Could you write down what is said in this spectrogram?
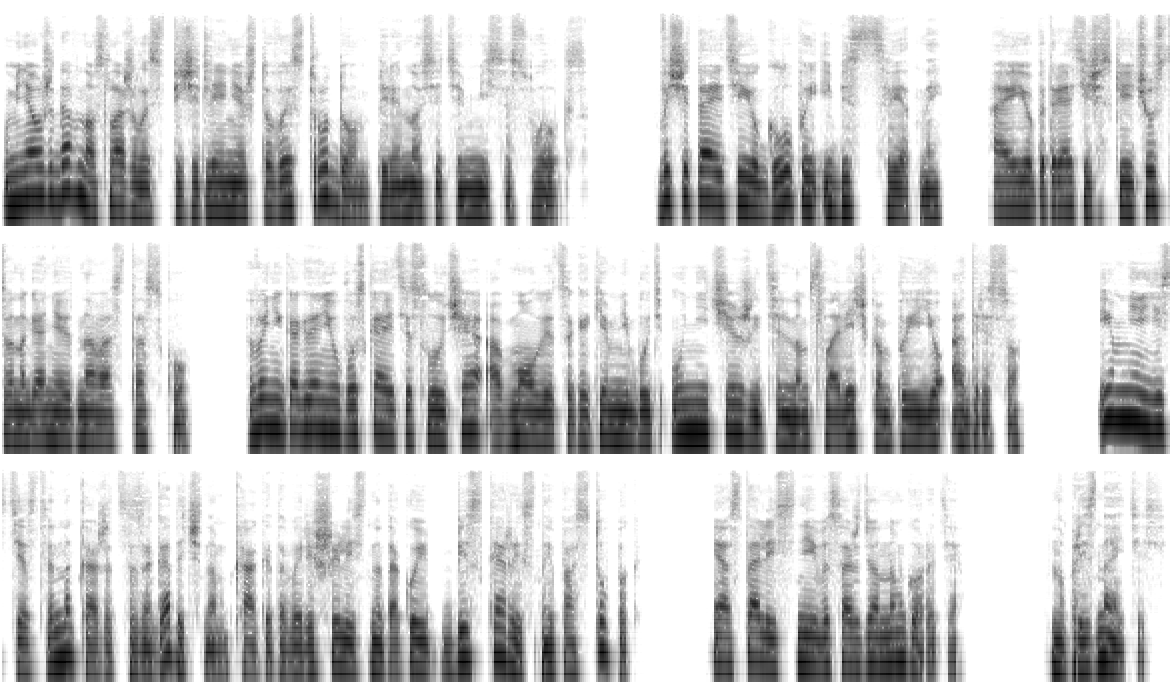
У меня уже давно сложилось впечатление, что вы с трудом переносите миссис Уилкс. Вы считаете ее глупой и бесцветной, а ее патриотические чувства нагоняют на вас тоску. Вы никогда не упускаете случая обмолвиться каким-нибудь уничижительным словечком по ее адресу, и мне, естественно, кажется загадочным, как это вы решились на такой бескорыстный поступок и остались с ней в осажденном городе. Но признайтесь,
